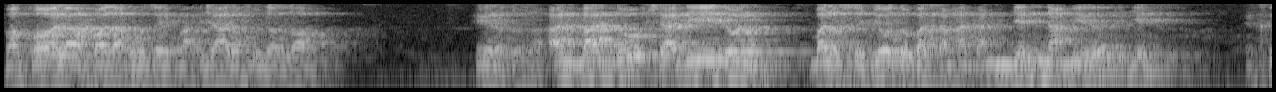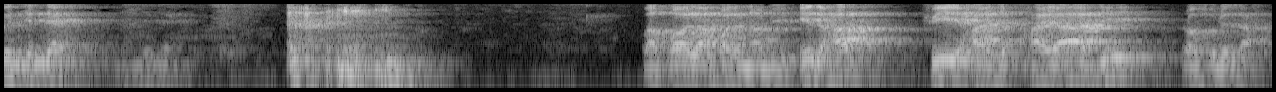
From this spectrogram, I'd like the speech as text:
Faqala qala Huzaifah ya Rasulullah Ya Rasulullah an syadidun. Bal sujud bal sangatan jin nabi jin khun jin de wa qala qala nabi idhab fi hayati Rasulullah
